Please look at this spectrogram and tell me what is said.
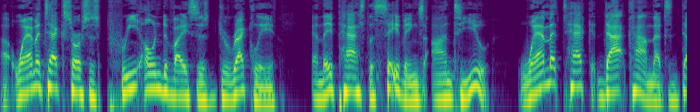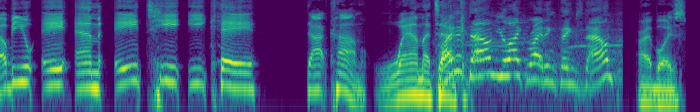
Uh, Wamatek sources pre-owned devices directly and they pass the savings on to you. Wamatek.com. That's W A M A T E K dot com. Wamatek. Write it down. You like writing things down. All right, boys.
